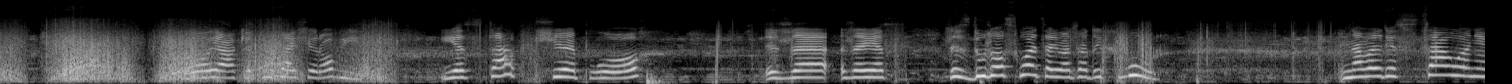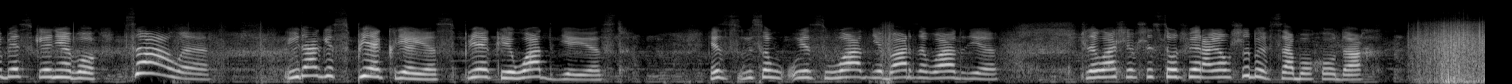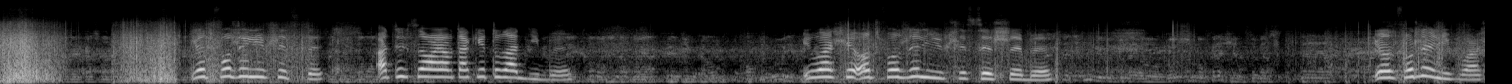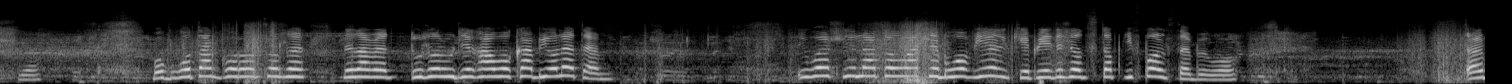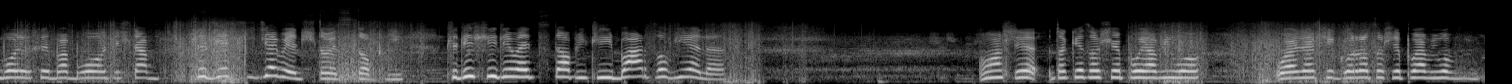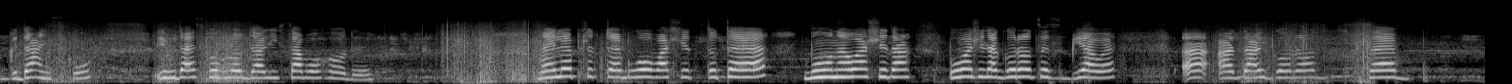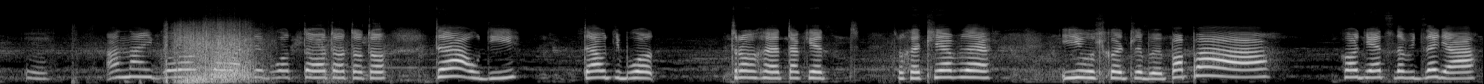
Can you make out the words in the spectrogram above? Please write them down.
O, jakie tutaj się robi. Jest tak ciepło, że, że jest, że jest dużo słońca, nie ma żadnych chmur. Nawet jest całe niebieskie niebo. Całe. I tak jest pięknie jest. Pięknie, ładnie jest. Jest, są, jest ładnie, bardzo ładnie. Że właśnie wszyscy otwierają szyby w samochodach. I otworzyli wszyscy. A tych, co mają takie, to na niby. I właśnie otworzyli wszyscy szyby. I otworzyli właśnie. Bo było tak gorąco, że, że nawet dużo ludzi jechało kabioletem. I właśnie lato właśnie było wielkie, 50 stopni w Polsce było. Albo chyba było gdzieś tam 39 to jest stopni. 39 stopni, czyli bardzo wiele. Właśnie takie coś się pojawiło, właśnie takie gorąco się pojawiło w Gdańsku. I w Gdańsku oglądali samochody. Najlepsze to było właśnie to te, bo one właśnie tak, bo właśnie tak gorąco jest białe, a, a najgorące y, a najgorące właśnie było to, to, to, to te Audi. Te Audi było trochę takie, trochę ciemne i już kończymy. Pa, pa! Koniec, do widzenia.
